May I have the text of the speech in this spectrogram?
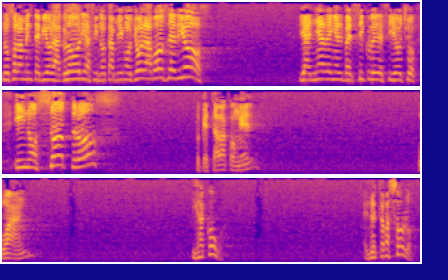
no solamente vio la gloria, sino también oyó la voz de Dios. Y añade en el versículo 18, y nosotros, porque estaba con él, Juan y Jacobo. Él no estaba solo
